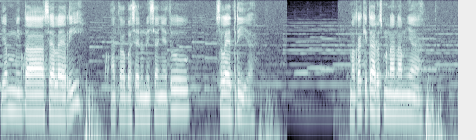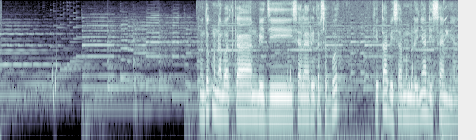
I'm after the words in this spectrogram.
Dia meminta seleri atau bahasa Indonesianya itu seledri ya. Maka kita harus menanamnya. Untuk mendapatkan biji seleri tersebut, kita bisa membelinya di SEM ya.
